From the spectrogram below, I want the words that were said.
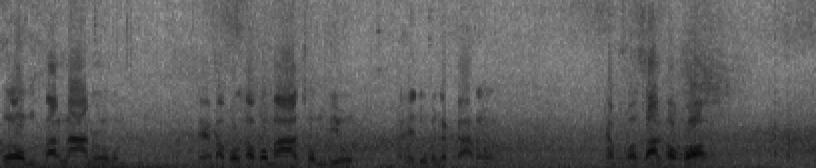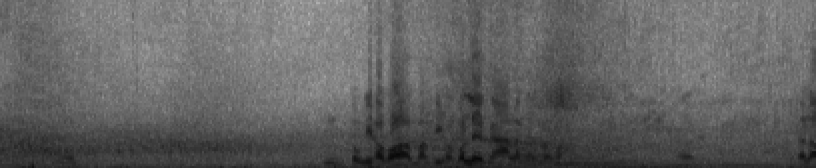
เออบางนานู้นครับผมเนี่ยบางคนเขาก็มาชมวิว ให้ดูบรรยากาศนะผมแคมป์ก่อสร้างเขาก็ตรงนี้เขาก็บางทีเขาก็เลิกงานแล้วผมบอกว่าแล้วเรา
